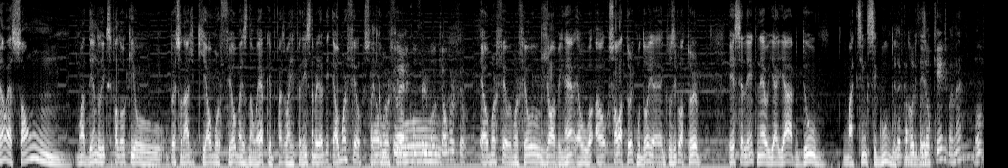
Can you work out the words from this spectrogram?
Não, é só um, um adendo ali que você falou que o, o, personagem que é o Morfeu, mas não é, porque faz uma referência, na verdade é o Morfeu. Só é que o Morfeu. Morfeu... Ele confirmou que é o Morfeu. É o Morfeu, é o Morfeu jovem, né? É o, é só o ator que mudou, é, inclusive o ator excelente, né? O Yaya Abdul Matin II. Ele acabou de fazer dele. o Candyman, né? Novo.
